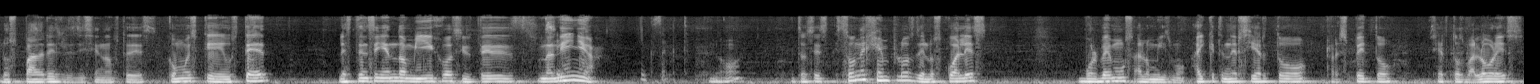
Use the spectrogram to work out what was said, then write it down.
los padres les dicen a ustedes, ¿cómo es que usted le está enseñando a mi hijo si usted es una niña? Exacto. ¿No? Entonces, son ejemplos de los cuales volvemos a lo mismo. Hay que tener cierto respeto, ciertos valores,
